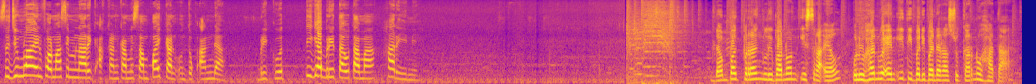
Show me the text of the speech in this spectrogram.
Sejumlah informasi menarik akan kami sampaikan untuk Anda. Berikut tiga berita utama hari ini. Dampak perang Lebanon-Israel, puluhan WNI tiba di Bandara Soekarno-Hatta.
